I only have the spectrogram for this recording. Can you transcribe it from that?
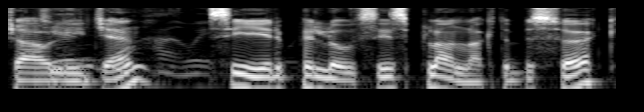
Zhao Lijian, sier Pelosis planlagte besøk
